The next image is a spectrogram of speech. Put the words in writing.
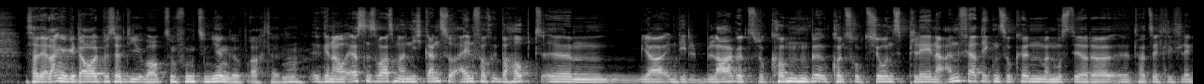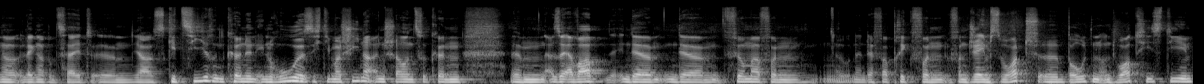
es hat ja lange gedauert, bis er die überhaupt zum Funktionieren gebracht hat. Ne? Genau, erstens war es mal nicht ganz so einfach, überhaupt ähm, ja, in die Lage zu kommen, Konstruktionspläne anfertigen zu können. Man musste ja da äh, tatsächlich länger, längere Zeit ähm, ja, skizzieren können, in Ruhe sich die Maschine anschauen zu können. Ähm, also er war in der, in der Firma von, oder in der Fabrik von, von James Watt, äh, Bolton und Watt hieß die,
